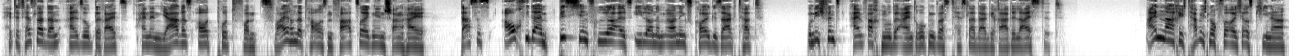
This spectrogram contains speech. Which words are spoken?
hätte Tesla dann also bereits einen Jahresoutput von 200.000 Fahrzeugen in Shanghai. Das ist auch wieder ein bisschen früher, als Elon im Earnings Call gesagt hat. Und ich find's einfach nur beeindruckend, was Tesla da gerade leistet. Eine Nachricht habe ich noch für euch aus China.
